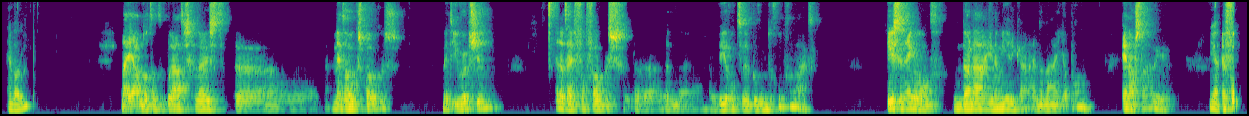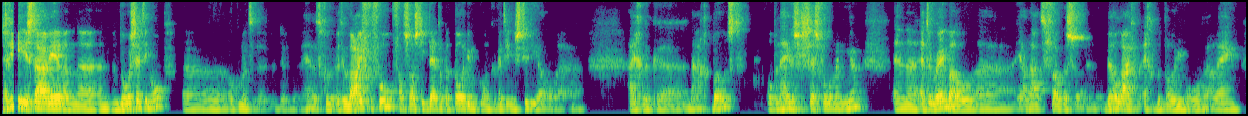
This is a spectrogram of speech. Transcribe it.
En waarom? Nou ja, omdat dat de plaat is geweest uh, met Hocus Pocus, met Eruption, en dat heeft van Focus uh, een, een, wereldberoemde groep gemaakt. Eerst in Engeland, daarna in Amerika en daarna in Japan en Australië. Ja. En Focus 3 is daar weer een, uh, een, een doorzetting op. ook om het, de, het, het live gevoel van zoals die band op het podium klonk, werd in de studio eigenlijk nagebootst. Op een hele succesvolle manier. En At the Rainbow ja, laat Focus wel live echt op het podium horen. Alleen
